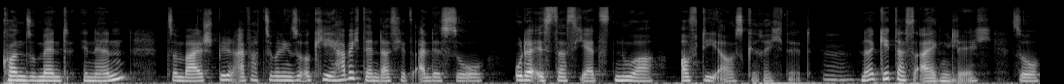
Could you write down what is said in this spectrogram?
KonsumentInnen zum Beispiel, einfach zu überlegen, so, okay, habe ich denn das jetzt alles so? Oder ist das jetzt nur auf die ausgerichtet. Mhm. Ne, geht das eigentlich so?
